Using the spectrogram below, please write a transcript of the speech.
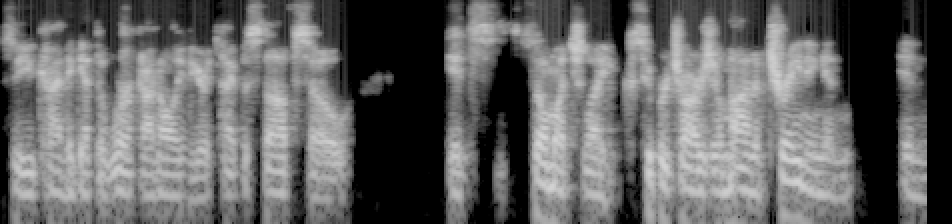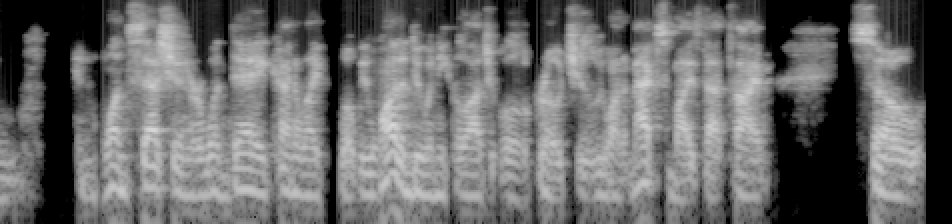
So you kind of get to work on all your type of stuff. So it's so much like supercharged amount of training in in in one session or one day, kind of like what we want to do in ecological approach is we want to maximize that time. So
